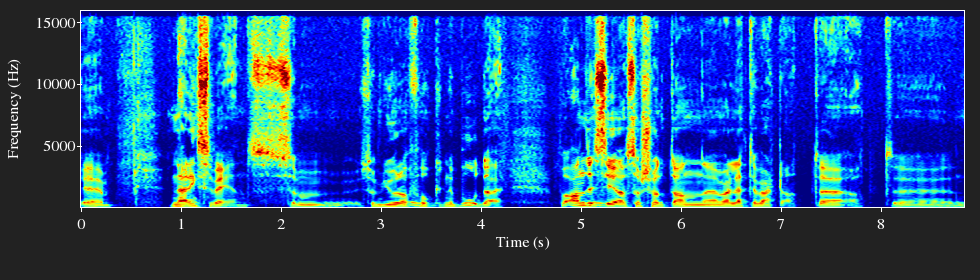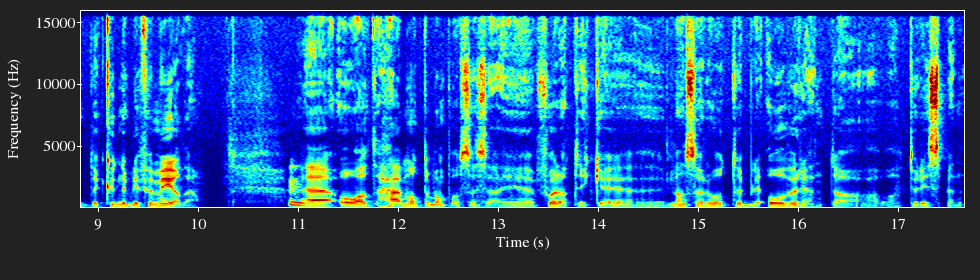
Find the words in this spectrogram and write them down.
eh, næringsveien som, som, gjorde at folk mm. kunne bo der. På andre mm. sida så skjønte han vel etter hvert at, at uh, det kunne bli for mye av det. Mm. Og at her måtte man passe seg for at ikke Lanzarote ble overrent av, av, av, turismen.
